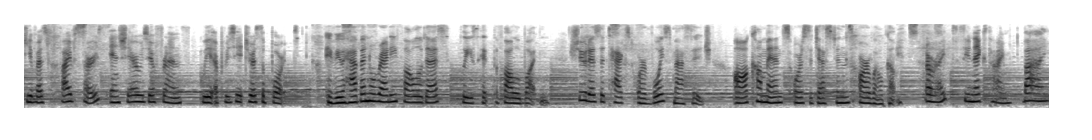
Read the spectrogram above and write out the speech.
give us five stars, and share with your friends. We appreciate your support. If you haven't already followed us, please hit the follow button. Shoot us a text or voice message. All comments or suggestions are welcome. All right. See you next time. Bye.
